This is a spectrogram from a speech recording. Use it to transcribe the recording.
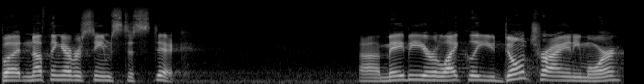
but nothing ever seems to stick. Uh, maybe or likely you don't try anymore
